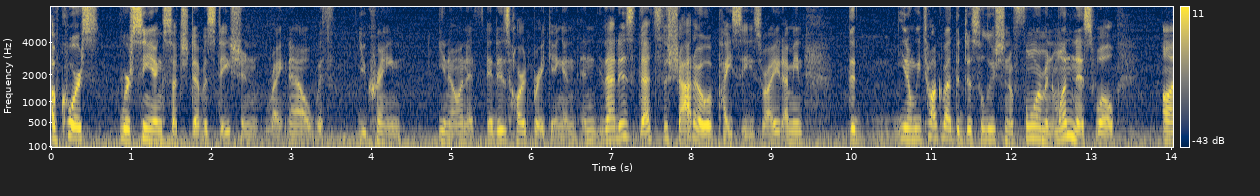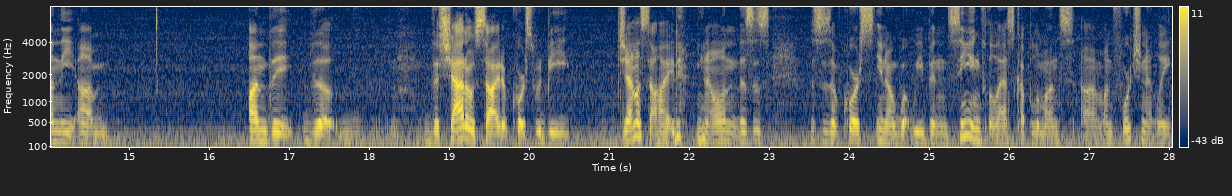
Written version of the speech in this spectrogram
of course, we're seeing such devastation right now with Ukraine you know, and it, it is heartbreaking. And, and that is, that's the shadow of Pisces, right? I mean, the, you know, we talk about the dissolution of form and oneness. Well, on the, um, on the, the, the shadow side, of course, would be genocide, you know, and this is, this is, of course, you know, what we've been seeing for the last couple of months, um, unfortunately.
